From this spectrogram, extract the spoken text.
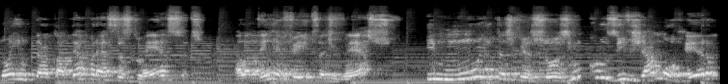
No entanto, até para essas doenças, ela tem efeitos adversos e muitas pessoas, inclusive, já morreram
